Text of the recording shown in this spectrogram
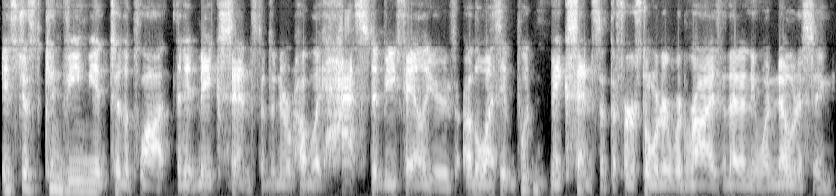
it's just convenient to the plot that it makes sense that the New Republic has to be failures. Otherwise, it wouldn't make sense that the First Order would rise without anyone noticing.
